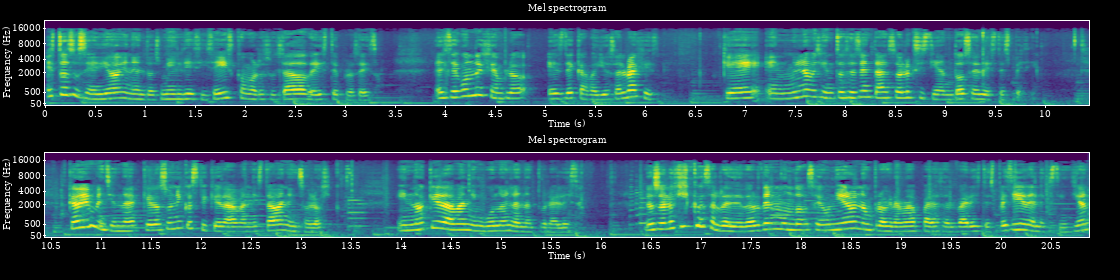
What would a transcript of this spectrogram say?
Esto sucedió en el 2016 como resultado de este proceso. El segundo ejemplo es de caballos salvajes, que en 1960 solo existían 12 de esta especie. Cabe mencionar que los únicos que quedaban estaban en zoológicos, y no quedaba ninguno en la naturaleza. Los zoológicos alrededor del mundo se unieron a un programa para salvar esta especie de la extinción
